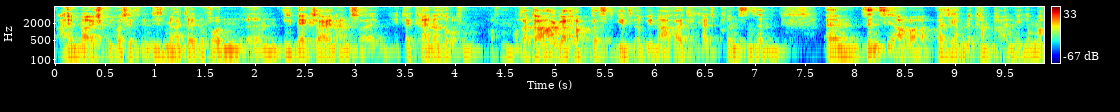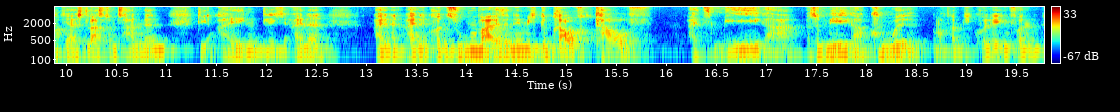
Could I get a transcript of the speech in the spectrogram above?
Ein Beispiel, was jetzt in diesem Jahr hat ja gewonnen, ähm, eBay Kleinanzeigen. Hätte ja keiner so auf dem, auf dem Radar gehabt, dass die jetzt irgendwie Nachhaltigkeitsprinzen sind. Ähm, sind sie aber, weil sie haben eine Kampagne gemacht, die heißt Lasst uns handeln, die eigentlich eine, eine, eine Konsumweise, nämlich Gebrauchtkauf, als mega, also mega cool gemacht haben die Kollegen von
